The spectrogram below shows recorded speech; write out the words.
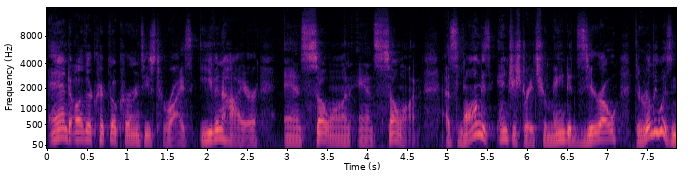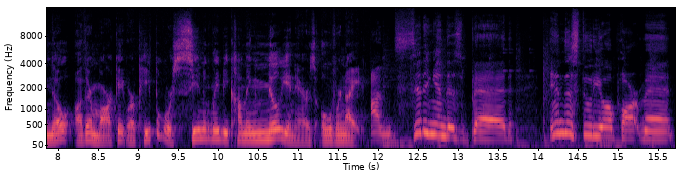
and other cryptocurrencies to rise even higher, and so on and so on. As long as interest rates remained at zero, there really was no other market where people were seemingly becoming millionaires overnight. I'm sitting in this bed in the studio apartment,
